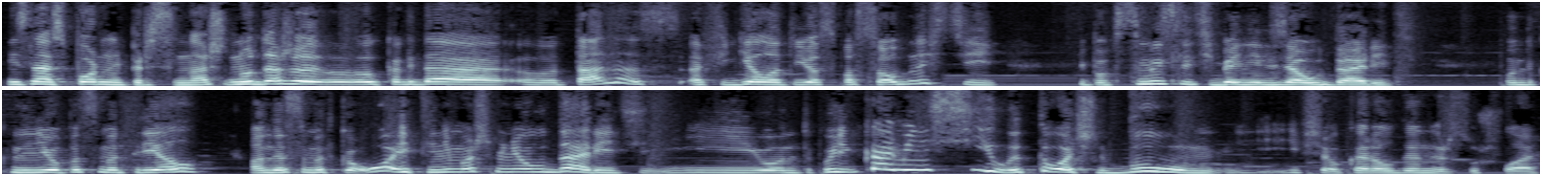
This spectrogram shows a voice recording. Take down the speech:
не знаю, спорный персонаж. Ну, даже э, когда э, Танос офигел от ее способностей, типа, в смысле тебя нельзя ударить? Он так на нее посмотрел, она сама такая, ой, ты не можешь меня ударить. И он такой, камень силы, точно, бум! И все, Кэрол Денверс ушла.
